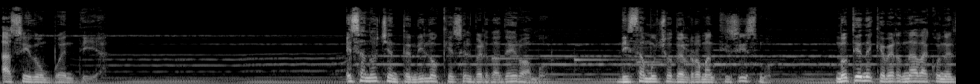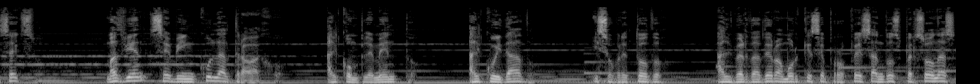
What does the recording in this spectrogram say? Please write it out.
Ha sido un buen día. Esa noche entendí lo que es el verdadero amor dista mucho del romanticismo. No tiene que ver nada con el sexo. Más bien se vincula al trabajo, al complemento, al cuidado y sobre todo al verdadero amor que se profesan dos personas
